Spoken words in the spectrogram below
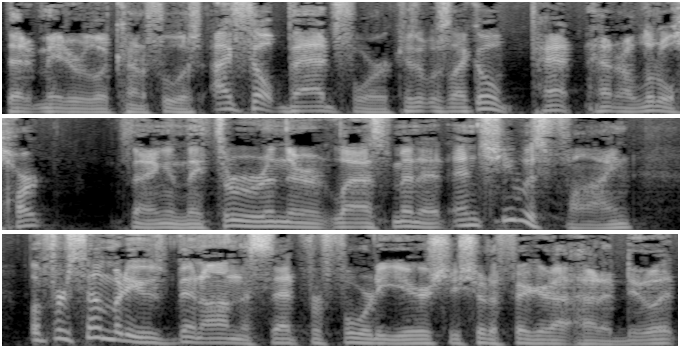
that it made her look kind of foolish. I felt bad for her because it was like, oh, Pat had a little heart thing, and they threw her in there last minute, and she was fine. But for somebody who's been on the set for forty years, she should have figured out how to do it.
